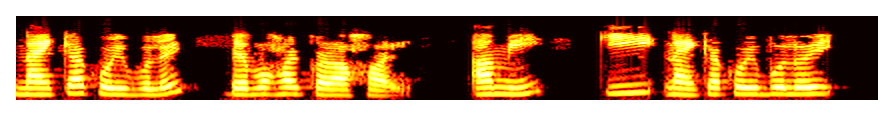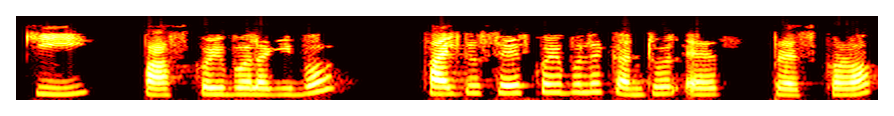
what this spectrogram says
নাইকিয়া কৰিবলৈ ব্যৱহাৰ কৰা হয়। আমি কি নাইকিয়া কৰিবলৈ কি পাস কৰিব লাগিব ফাইলটো সেভ কৰিবলৈ Ctrl S প্ৰেছ কৰক।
